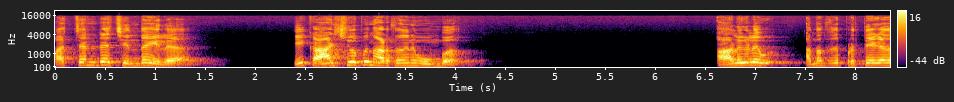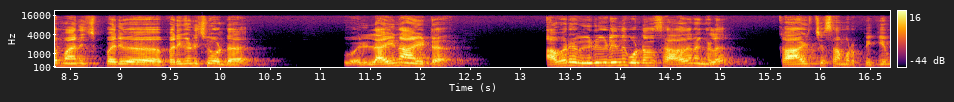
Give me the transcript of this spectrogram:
അച്ഛന്റെ ചിന്തയിൽ ഈ കാഴ്ചവെപ്പ് നടത്തുന്നതിന് മുമ്പ് ആളുകൾ അന്നത്തെ പ്രത്യേകത മാനിച്ച് പരി പരിഗണിച്ചുകൊണ്ട് ലൈനായിട്ട് അവരെ വീടുകളിൽ നിന്ന് കൊണ്ടുവന്ന സാധനങ്ങൾ കാഴ്ച സമർപ്പിക്കും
